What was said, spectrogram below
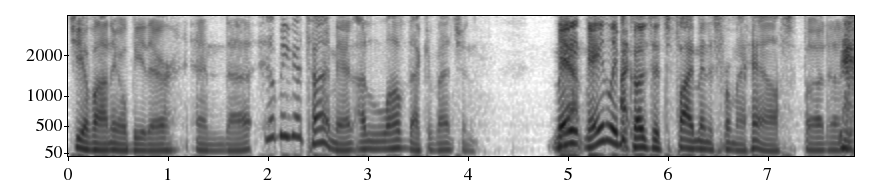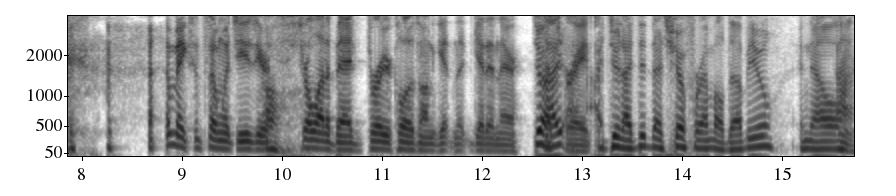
Giovanni will be there, and uh, it'll be a good time, man. I love that convention. Ma- Yeah. Mainly because it's five minutes from my house, but uh, it makes it so much easier. Oh. Roll out of bed, throw your clothes on, get in, the, get in there. dude, That's I, great. I, dude, I did that show for MLW, and now Uh-huh.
